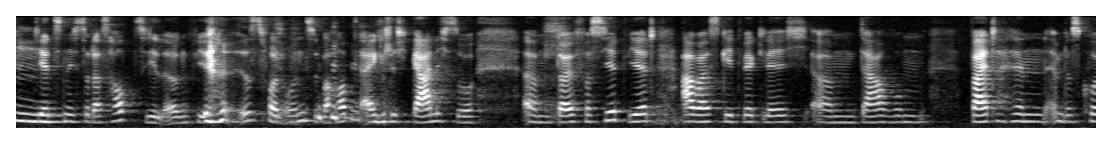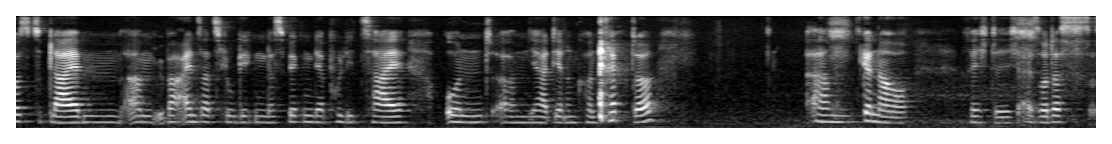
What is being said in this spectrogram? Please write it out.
mhm. die jetzt nicht so das Hauptziel irgendwie ist von uns, überhaupt eigentlich gar nicht so ähm, doll forciert wird. Aber es geht wirklich ähm, darum, weiterhin im Diskurs zu bleiben, ähm, über Einsatzlogiken, das Wirken der Polizei und ähm, ja, deren Konzepte. Ähm, genau. Richtig, also dass,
